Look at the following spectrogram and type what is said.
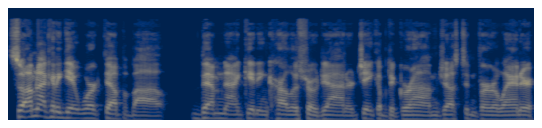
So I'm not going to get worked up about them not getting Carlos Rodon or Jacob DeGrom, Justin Verlander.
